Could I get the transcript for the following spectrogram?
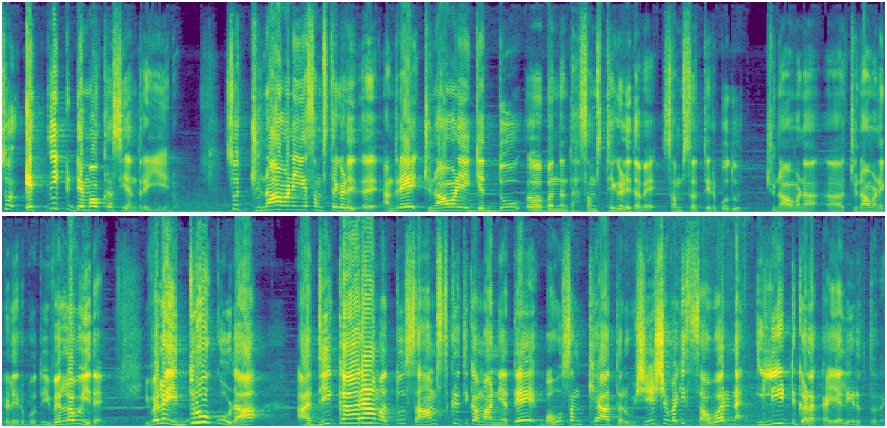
ಸೊ ಎಥ್ನಿಕ್ ಡೆಮೋಕ್ರಸಿ ಅಂದರೆ ಏನು? ಸೊ ಚುನಾವಣೆಯ ಸಂಸ್ಥೆಗಳ ಅಂದರೆ ಚುನಾವಣೆ ಗೆದ್ದು ಬಂದಂತಹ ಸಂಸ್ಥೆಗಳಿದ್ದಾವೆ ಸಂಸತ್ ಇರ್ಬೋದು, ಚುನಾವಣಾ ಚುನಾವಣೆಗಳಿರ್ಬೋದು, ಇವೆಲ್ಲವೂ ಇದೆ. ಇವೆಲ್ಲ ಇದ್ದರೂ ಕೂಡ ಅಧಿಕಾರ ಮತ್ತು ಸಾಂಸ್ಕೃತಿಕ ಮಾನ್ಯತೆ ಬಹುಸಂಖ್ಯಾತರು, ವಿಶೇಷವಾಗಿ ಸವರ್ಣ ಇಲೀಟ್ಗಳ ಕೈಯಲ್ಲಿ ಇರುತ್ತದೆ.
